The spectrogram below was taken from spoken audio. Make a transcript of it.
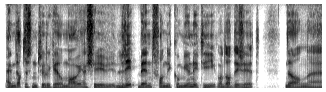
En dat is natuurlijk heel mooi. Als je lid bent van die community, want dat is het. Dan uh,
